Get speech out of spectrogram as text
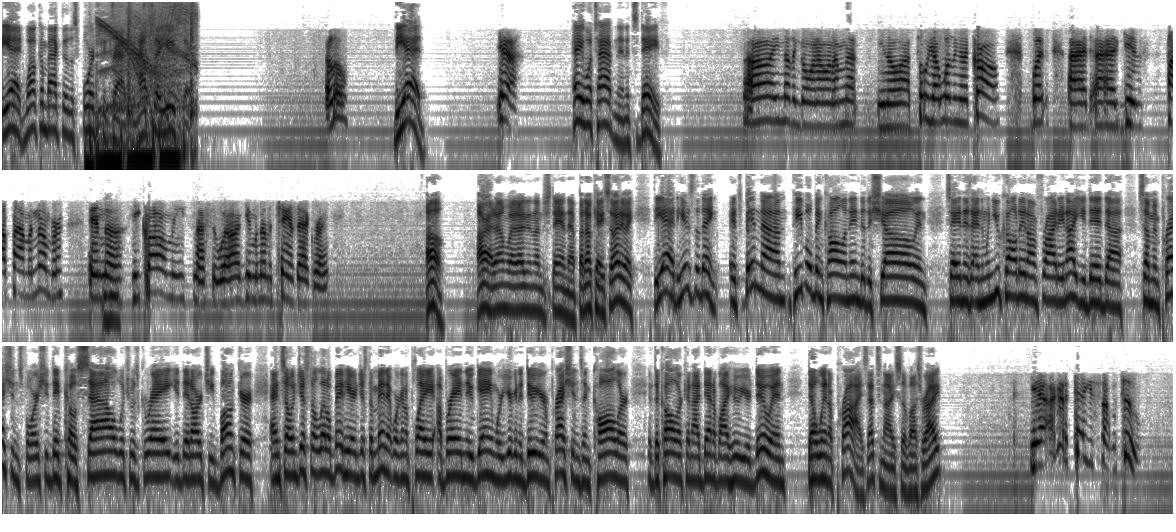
The Ed, welcome back to the Sports Contraption. How say you, sir? Hello? The Ed. Yeah. Hey, what's happening? It's Dave. Uh, ain't nothing going on. I'm not, you know, I told you I wasn't going to call, but I'd, I'd give Popeye my number, and uh, he called me, and I said, well, I'll give him another chance to act right. Oh, all right. I'm, I didn't understand that, but okay. So anyway, the Ed. Here's the thing. It's been um, people have been calling into the show and saying this. And when you called in on Friday night, you did uh, some impressions for us. You did Cosell, which was great. You did Archie Bunker. And so in just a little bit here, in just a minute, we're going to play a brand new game where you're going to do your impressions and caller. If the caller can identify who you're doing, they'll win a prize. That's nice of us, right? Yeah, I got to tell you something too.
